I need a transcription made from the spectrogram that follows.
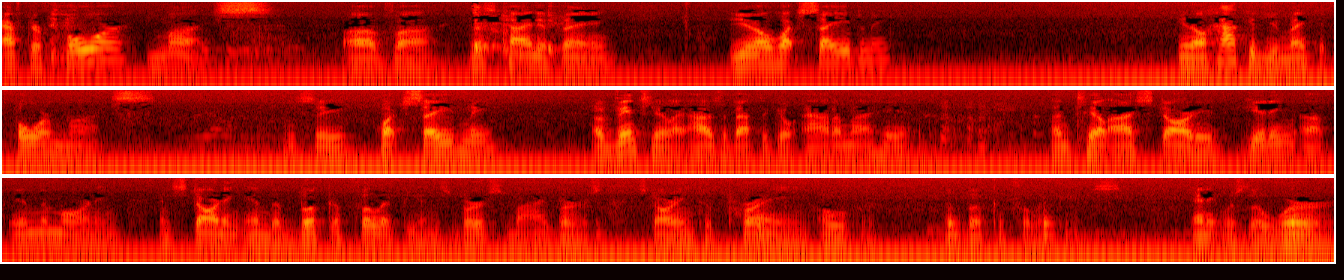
After four months of uh, this kind of thing, you know what saved me? You know, how could you make it four months? You see, what saved me? Eventually, I was about to go out of my head until I started getting up in the morning and starting in the book of Philippians, verse by verse, starting to praying over the book of Philippians. And it was the Word,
